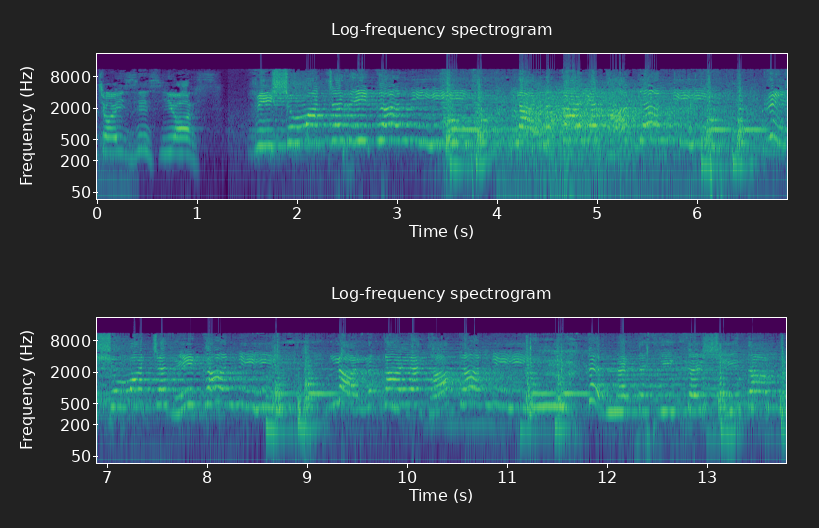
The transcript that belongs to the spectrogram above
choice is yours. Rishma chare lal kaya thagani. Rishma chare gani, lal kaya thagani. Karnataki kashidani.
